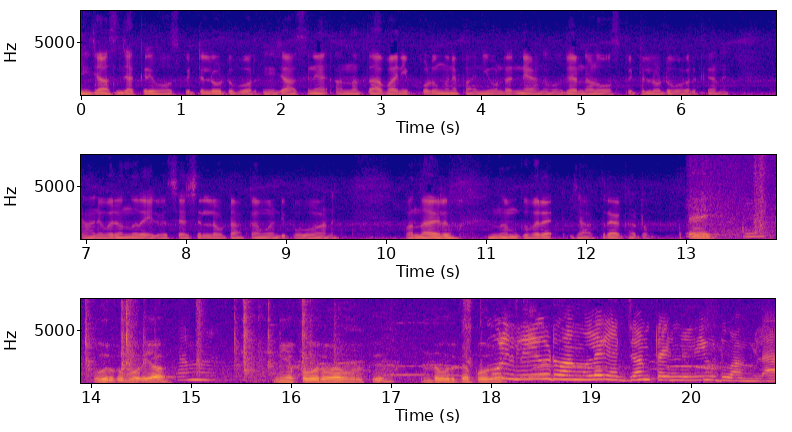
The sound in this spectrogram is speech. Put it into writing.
നിജാസും ചക്കരി ഹോസ്പിറ്റലിലോട്ട് പോർക്ക്. നിജാസിന് അന്നത്തെ ആ പനി ഇപ്പോഴും ഇങ്ങനെ പനി കൊണ്ട് തന്നെയാണ്. ഒരു രണ്ടാൾ ഹോസ്പിറ്റലിലോട്ട് പോർക്കാണ്. ഞാനിവരെ ഒന്ന് റെയിൽവേ സ്റ്റേഷനിലോട്ട് ആക്കാൻ വേണ്ടി പോവാണ്. അപ്പം എന്തായാലും ഇന്ന് നമുക്ക് ഇവരെ യാത്രയാക്കാട്ടോ. ഏയ് ഊർക്ക് പോറിയാ? നീ എപ്പോൾ വരുവാ ഊർക്ക്? എന്താ ഊർക്ക് എപ്പോൾ എക്സാം ടൈമിൽ ലീവ് വിടുവാங்களா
